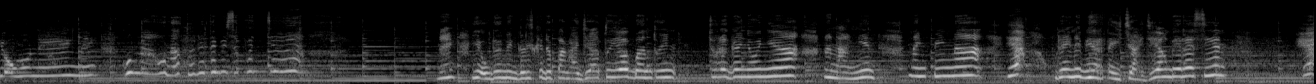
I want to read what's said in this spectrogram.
Ya Allah, Neng, Neng. Kunaon atuh ini bisa pecah. Neng, ya udah Neng gelis ke depan aja tuh ya bantuin curaga nyonya, nenangin Neng Pina. Ya, udah ini biar Teh Ica aja yang beresin. Ya.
